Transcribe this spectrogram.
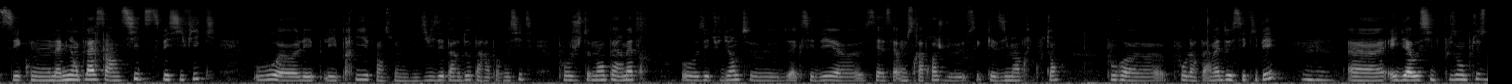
c'est qu'on a mis en place un site spécifique où euh, les, les prix enfin, sont divisés par deux par rapport au site pour justement permettre aux étudiantes euh, d'accéder. euh, on se rapproche de c'est quasiment un prix coûtant pour, pour leur permettre de s'équiper. Mhm. et il y a aussi de plus en plus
